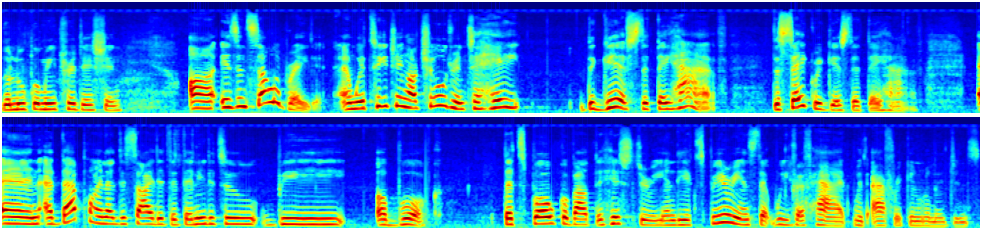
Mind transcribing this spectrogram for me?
the Lukumi tradition, uh, isn't celebrated. And we're teaching our children to hate the gifts that they have, the sacred gifts that they have. And at that point, I decided that there needed to be a book that spoke about the history and the experience that we have had with African religions.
